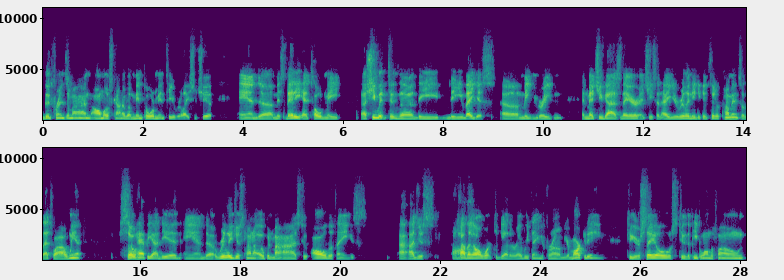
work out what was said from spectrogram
good friends of mine, almost kind of a mentor mentee relationship. And uh, Miss Betty had told me uh, she went to the the the Vegas uh, meet and greet and and met you guys there. And she said, Hey, you really need to consider coming. So that's why I went. So happy I did. And uh, really just kind of opened my eyes to all the things I, I just, how they all work together. Everything from your marketing to your sales to the people on the phone,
